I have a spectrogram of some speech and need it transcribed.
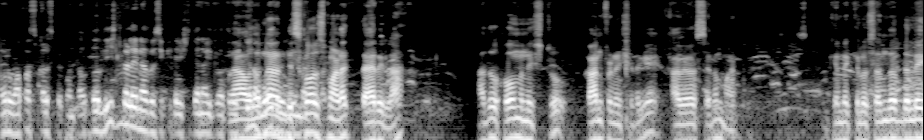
ಅವರು ವಾಪಸ್ ಕಳಿಸ್ಬೇಕು ಅಂತ ಅವ್ರದ್ದು ಲೀಸ್ಟ್ಗಳೇನಾದರೂ ಸಿಕ್ಕಿದೆ ಇಷ್ಟು ಜನ ಇದ್ರು ನಾವು ಅದನ್ನ? ಡಿಸ್ಕ್ಲೋಸ್ ಮಾಡಕ್ ತಯಾರಿಲ್ಲ. ಅದು ಹೋಮ್ ಮಿನಿಸ್ಟ್ರು ಕಾನ್ಫಿಡೆನ್ಷಿಯಲ್ಗೆ ಆ ವ್ಯವಸ್ಥೆಯನ್ನು ಮಾಡ್ತೀವಿ. ಯಾಕೆಂದರೆ ಕೆಲವು ಸಂದರ್ಭದಲ್ಲಿ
